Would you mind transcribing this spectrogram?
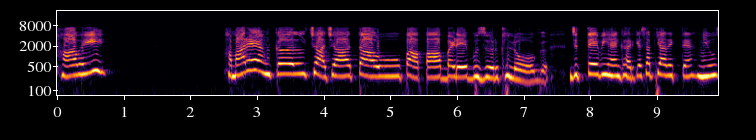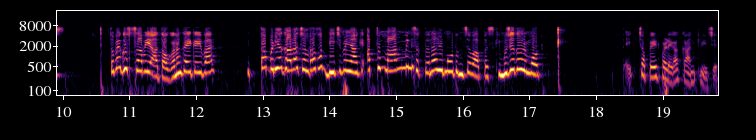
हाँ भाई, हमारे अंकल चाचा, ताऊ, पापा, बड़े, बुज़ुर्ग लोग, जितने भी हैं घर के, सब क्या देखते हैं? न्यूज़ तुम्हें गुस्सा भी आता होगा ना कई कई बार। इतना बढ़िया गाना चल रहा था बीच में आके अब तुम मांग भी नहीं सकते ना रिमोट उनसे वापस की। मुझे तो रिमोट एक चपेट पड़ेगा कान के नीचे।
